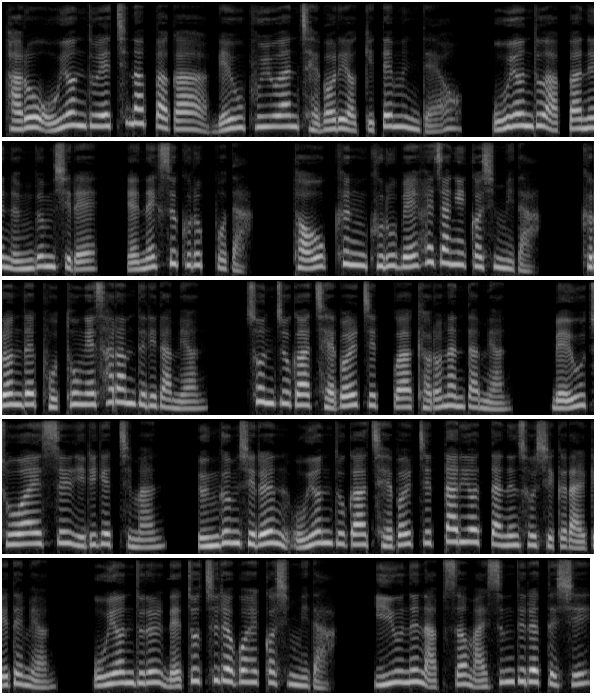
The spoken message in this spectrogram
바로 오연두의 친아빠가 매우 부유한 재벌이었기 때문인데요. 오연두 아빠는 은금실의 NX그룹보다 더욱 큰 그룹의 회장일 것입니다. 그런데 보통의 사람들이라면 손주가 재벌집과 결혼한다면 매우 좋아했을 일이겠지만 은금실은 오연두가 재벌집 딸이었다는 소식을 알게 되면 오연두를 내쫓으려고 할 것입니다. 이유는 앞서 말씀드렸듯이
